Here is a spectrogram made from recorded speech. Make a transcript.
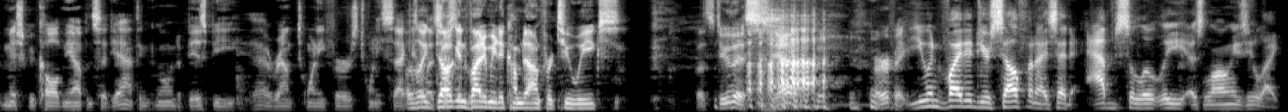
Mishka called me up and said, "Yeah, I think I'm going to Bisbee yeah, around 21st, 22nd." I was like, Let's Doug just- invited me to come down for two weeks. Let's do this. Yeah, perfect. you invited yourself, and I said, absolutely, as long as you like.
